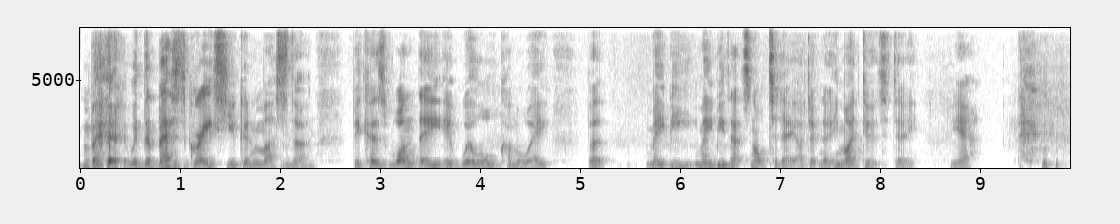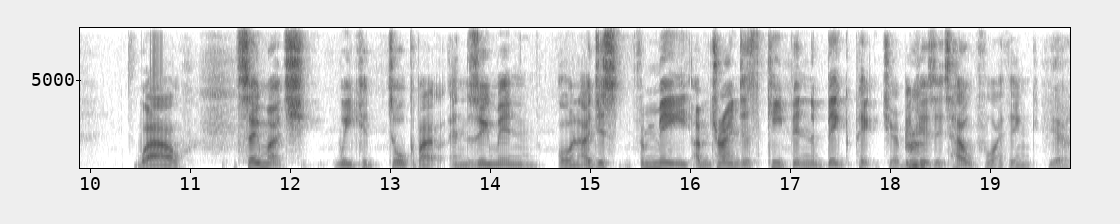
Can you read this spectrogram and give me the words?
with the best grace you can muster, mm-hmm. because one day it will all come away. But maybe maybe that's not today. I don't know. He might do it today. Yeah. wow. So much we could talk about and zoom in on. I just, for me, I'm trying to keep in the big picture because it's helpful, I think. Yeah.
